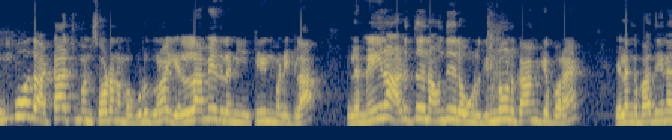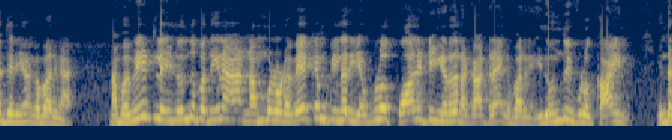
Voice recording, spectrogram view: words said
ஒம்பது அட்டாச்மெண்ட்ஸோட நம்ம கொடுக்குறோம். எல்லாமே இதில் நீங்கள் க்ளீன் பண்ணிக்கலாம். இல்லை மெயினாக அடுத்து நான் வந்து இதில் உங்களுக்கு இன்னொன்று காமிக்க போகிறேன் இல்லைங்க பார்த்தீங்கன்னா தெரியும். இங்கே பாருங்கள் நம்ம வீட்டில் இது வந்து பார்த்தீங்கன்னா நம்மளோட வேக்கம் கிளீனர் எவ்வளோ குவாலிட்டிங்கிறத நான் காட்டுறேன். இங்கே பாருங்க இது வந்து இவ்வளோ காயின் இந்த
